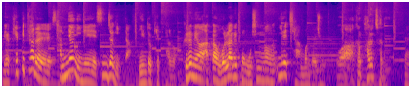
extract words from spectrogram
내가 캐피탈을 3년 이내에 쓴 적이 있다. BMW 캐피탈로. 그러면 아까 월납입금 50만 원 1회차 한 번 더 해줍니다. 와, 그럼 8회차네. 네.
